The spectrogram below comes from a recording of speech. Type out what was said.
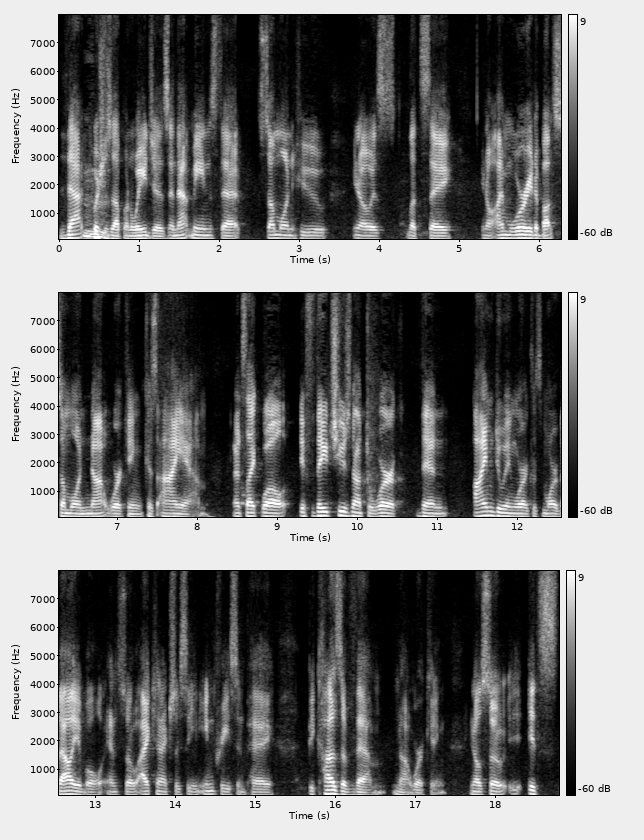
that mm-hmm. pushes up on wages, and that means that someone who you know is let's say you know i'm worried about someone not working because i am and it's like, well, if they choose not to work, then I'm doing work that's more valuable. And so I can actually see an increase in pay because of them not working. You know, so it's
